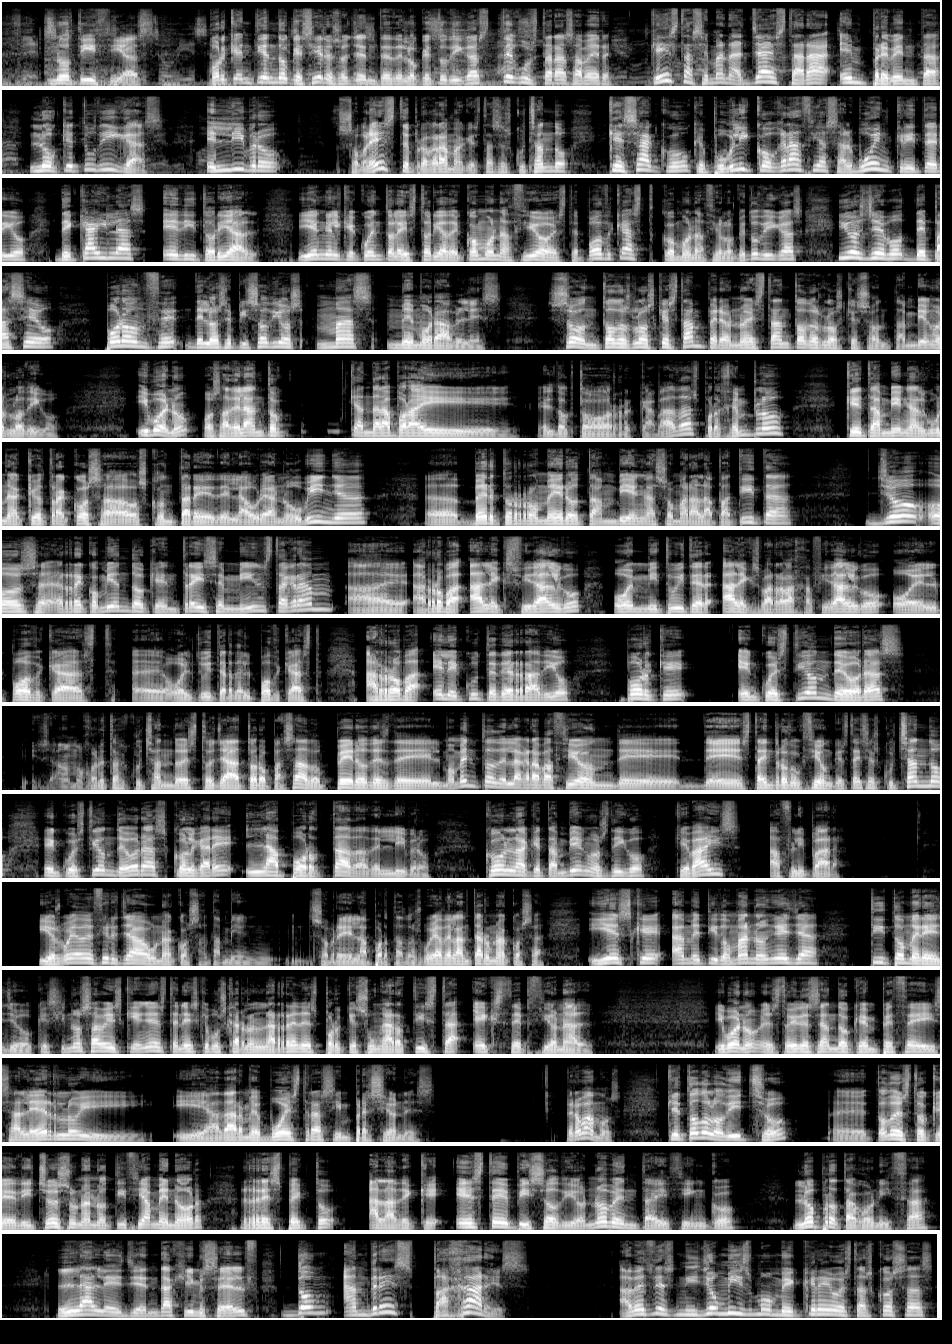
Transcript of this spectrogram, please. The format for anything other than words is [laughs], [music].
noticias. Porque entiendo que si eres oyente de lo que tú digas, te gustará saber que esta semana ya estará en preventa lo que tú digas. El libro sobre este programa que estás escuchando, que saco, que publico gracias al buen criterio de Kailas Editorial, y en el que cuento la historia de cómo nació este podcast, cómo nació lo que tú digas, y os llevo de paseo por 11 de los episodios más memorables. Son todos los que están, pero no están todos los que son, también os lo digo. Y bueno, os adelanto que andará por ahí el doctor Cavadas, por ejemplo, que también alguna que otra cosa os contaré de Laureano Ubiña, eh, Berto Romero también asomará la patita. Yo os eh, recomiendo que entréis en mi Instagram, eh, arroba alexfidalgo, o en mi Twitter, alex barra baja fidalgo, o el podcast, eh, o el Twitter del podcast, arroba lqtd radio, porque en cuestión de horas, a lo mejor estás escuchando esto ya a toro pasado, pero desde el momento de la grabación de, de esta introducción que estáis escuchando, en cuestión de horas colgaré la portada del libro, con la que también os digo que vais a flipar. Y os voy a decir ya una cosa también sobre la portada, os voy a adelantar una cosa, y es que ha metido mano en ella Tito Merello, que si no sabéis quién es tenéis que buscarlo en las redes porque es un artista excepcional. Y bueno, estoy deseando que empecéis a leerlo y, y a darme vuestras impresiones. Pero vamos, que todo lo dicho, eh, todo esto que he dicho es una noticia menor respecto a la de que este episodio 95 lo protagoniza la leyenda himself, don Andrés Pajares. A veces ni yo mismo me creo estas cosas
